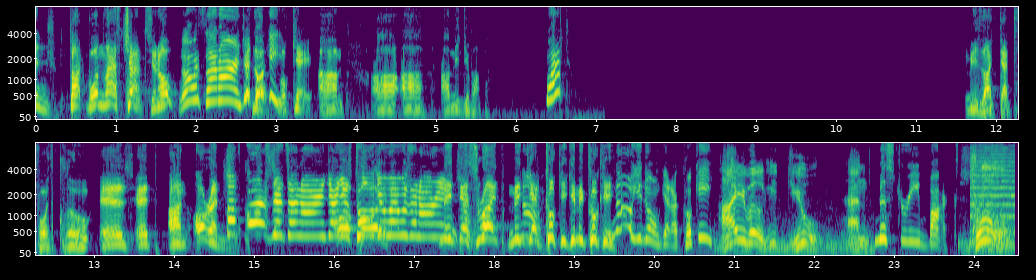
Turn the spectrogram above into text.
orange. Got one last chance, you know? No, it's not orange. It's No, cookie. Okay, um, uh, uh, uh, me give up. What? Me like that fourth clue. Is it an orange? Of course it's an orange. I Oh, just told you it was an orange. Me guess right. Me No. get cookie. Give me cookie. No, you don't get a cookie. I will eat you and Mystery box. two.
